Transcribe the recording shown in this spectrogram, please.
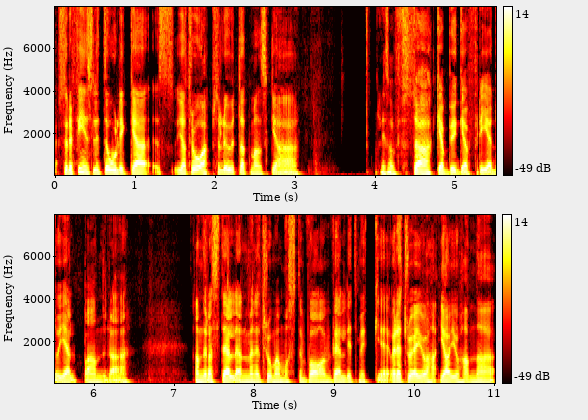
Så det finns lite olika, jag tror absolut att man ska liksom försöka bygga fred och hjälpa andra, andra ställen, men jag tror man måste vara väldigt mycket, och det tror jag jag och Johanna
